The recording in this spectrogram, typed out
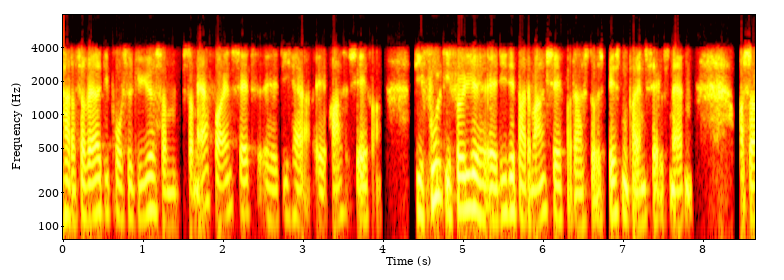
har der så været de procedurer, som, som er for at ansætte øh, de her øh, pressechefer. De er fuldt ifølge øh, de departementchefer, der har stået spidsen på ansættelsen af dem. Og så,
